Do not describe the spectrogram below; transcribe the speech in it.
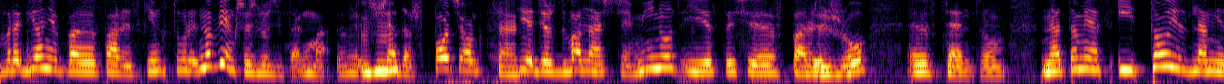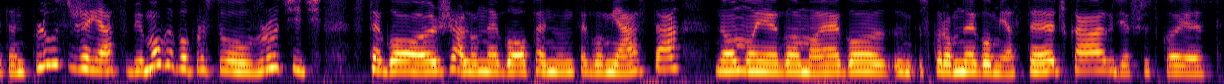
w, regionie pa- paryskim, który, no większość ludzi tak ma. Wsiadasz w pociąg, Tak. jedziesz 12 minut i jesteś e, w Paryżu, e, w centrum. Natomiast i to jest dla mnie ten plus, że ja sobie mogę po prostu wrócić z tego szalonego, pędzącego miasta do mojego, mojego mm, skromnego miasteczka, gdzie wszystko jest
